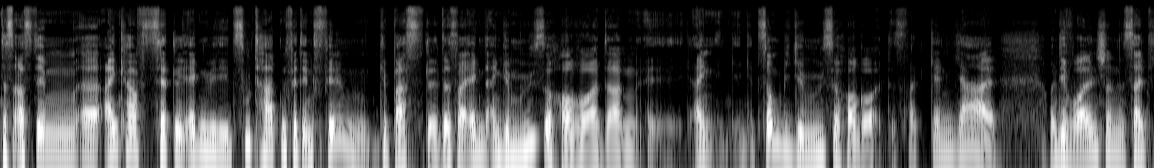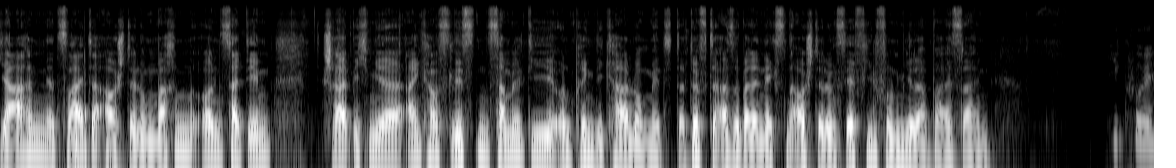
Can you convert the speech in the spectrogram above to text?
das aus dem äh, Einkaufszettel irgendwie die Zutaten für den Film gebastelt. Das war irgendein Gemüsehorror dann. Äh, ein Zombie-Gemüsehorror. Das war genial. Und die wollen schon seit Jahren eine zweite Ausstellung machen und seitdem schreibe ich mir Einkaufslisten, sammle die und bringe die Carlo mit. Da dürfte also bei der nächsten Ausstellung sehr viel von mir dabei sein. Wie cool.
